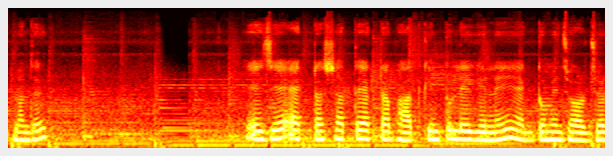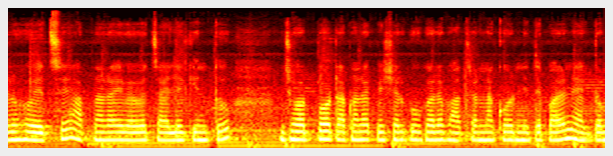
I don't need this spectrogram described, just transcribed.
আপনাদের। এই যে একটার সাথে একটা ভাত কিন্তু লেগে নেই, একদমই ঝরঝরে হয়েছে। আপনারা এভাবে চাইলে কিন্তু ঝটপট আপনারা প্রেশার কুকারে ভাত রান্না করে নিতে পারেন, একদম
